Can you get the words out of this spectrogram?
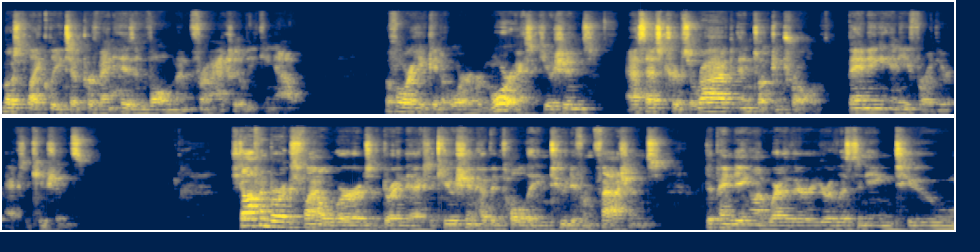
most likely to prevent his involvement from actually leaking out. Before he could order more executions, SS troops arrived and took control, banning any further executions. Stauffenberg's final words during the execution have been told in two different fashions, depending on whether you're listening to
